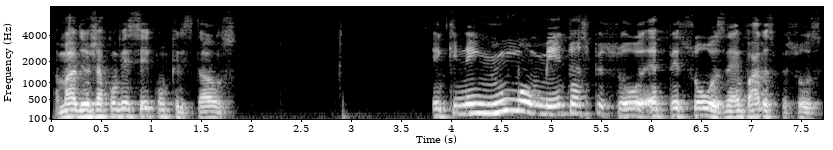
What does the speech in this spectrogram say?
Amado, eu já conversei com cristãos em que nenhum momento as pessoas, é pessoas, né, várias pessoas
